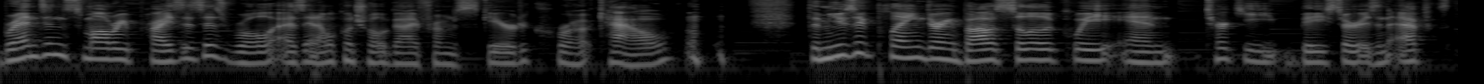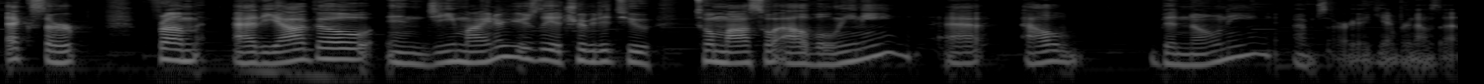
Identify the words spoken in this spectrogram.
Brendan Small reprises his role as animal control guy from Scared Crow- Cow. the music playing during Bob's soliloquy and Turkey Baster is an ex- excerpt from Adagio in G minor, usually attributed to Tommaso Albinoni. At Albinoni? I'm sorry, I can't pronounce that.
